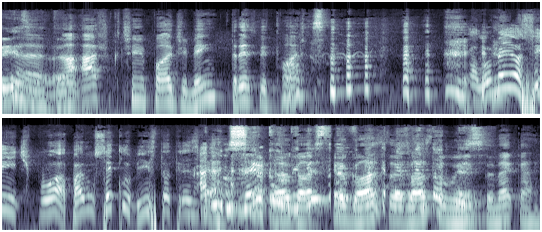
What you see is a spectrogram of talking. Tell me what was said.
13 é, vitórias. Acho que o time pode ir bem, 13 vitórias. Falou meio assim, tipo, ó, para não ser clubista, 13 Para não ser clubista. Eu, gosto, eu gosto, eu gosto muito, né, cara?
